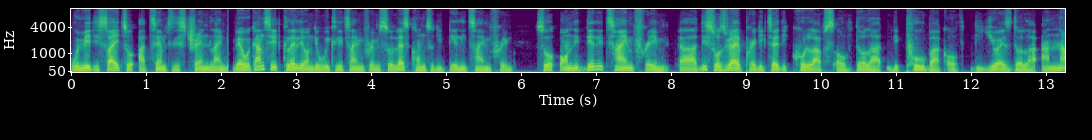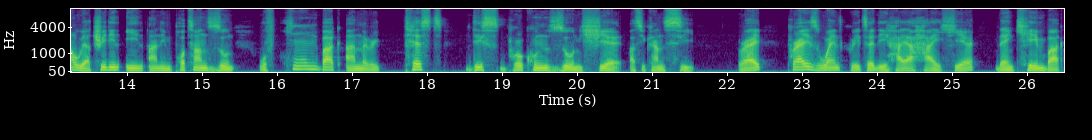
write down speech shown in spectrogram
we may decide to attempt this trend line. But we can't see it clearly on the weekly time frame. So let's come to the daily time frame. So on the daily time frame uh, this was where i predicted the collapse of dollar the pullback of the us dollar. And now we are trading in an important zone. We've come back and retest this broken zone here as you can see right? Price went, created a higher high here, then came back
